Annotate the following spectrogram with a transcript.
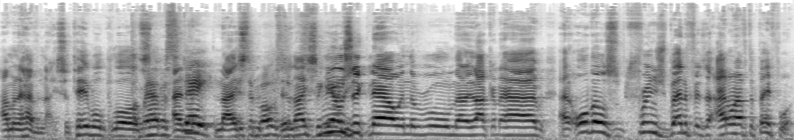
I'm going to have nicer tablecloths. I'm gonna have a and steak Nice, there's nice spaghetti. music now in the room that I'm not going to have, and all those fringe benefits that I don't have to pay for.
